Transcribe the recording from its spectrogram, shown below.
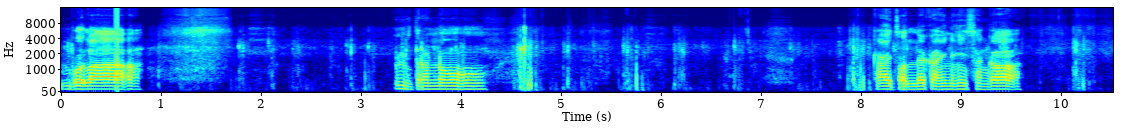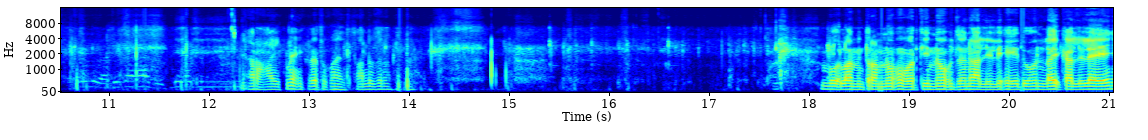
बोला. मित्रांनो काय चाललं काय नाही सांगा. यार ऐक ना इकडे तू काय चालू राहत बोला मित्रांनो वरती नऊ जण आलेले आहे दोन लाईक आलेले आहे.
